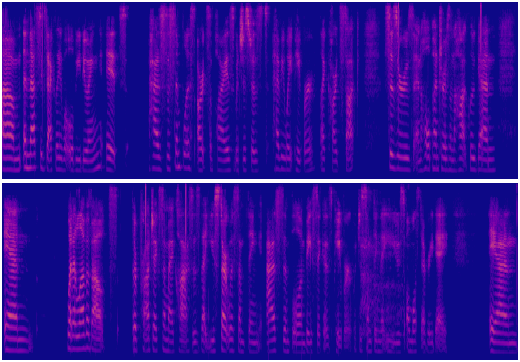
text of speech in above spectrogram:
um, and that's exactly what we'll be doing. It has the simplest art supplies, which is just heavyweight paper like cardstock, scissors, and hole punchers, and a hot glue gun. And what I love about the projects in my class is that you start with something as simple and basic as paper, which is something that you use almost every day. And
